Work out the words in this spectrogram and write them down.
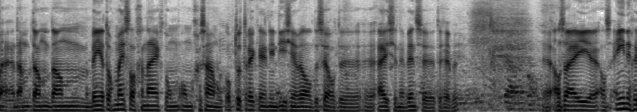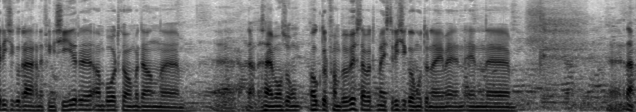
nou ja, dan, dan, dan ben je toch meestal geneigd om, om gezamenlijk op te trekken en in die zin wel dezelfde uh, eisen en wensen te hebben. Uh, als wij uh, als enige risicodragende financier aan boord komen, dan, nou, dan zijn we ons ook ervan bewust dat we het meeste risico moeten nemen. En, en nou,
